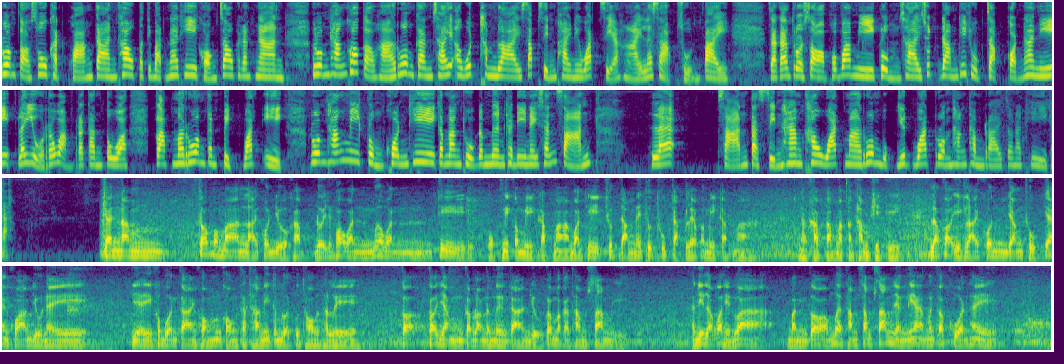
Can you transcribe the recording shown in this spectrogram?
ร่วมต่อสู้ขัดขวางการเข้าปฏิบัติหน้าที่ของเจ้าพนักงาน รวมทั้งข้อกล่าวหาร่วมกันใช้อาวุธทำลายทรัพย์สินภายในวัดเสียหายและสาบสูญไป จากการตรวจสอบพบว่ามีกลุ่มชายชุดดำที่ถูกจับก่อนหน้านี้ และอยู่ระหว่างประกันตัว กลับมาร่วมกันปิดวัดอีก รวมทั้งมีกลุ่มคนที่กำลังถูกดำเนินคดีในชั้นศาล และศาลตัดสินห้ามเข้าวัดมาร่วมบุกยึดวัดรวมทั้งทำร้ายเจ้าหน้าที่ค่ะแกนนำก็ประมาณหลายคนอยู่ครับ โดยเฉพาะวันเมื่อวันที่ 6 นี่ก็มีกลับมา วันที่ชุดดำนี่ถูกถูกจับแล้วก็มีกลับมานะครับกลับมากระทำผิดอีก แล้วก็อีกหลายคนยังถูกแจ้งความอยู่ในในขบวนการของของสถานีตำรวจภูธรทะเล ก็ก็ยังกำลังดำเนินการอยู่ก็มากระทำซ้ำอีก อันนี้เราก็เห็นว่ามันก็เมื่อทำซ้ำๆอย่างนี้มันก็ควรให้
